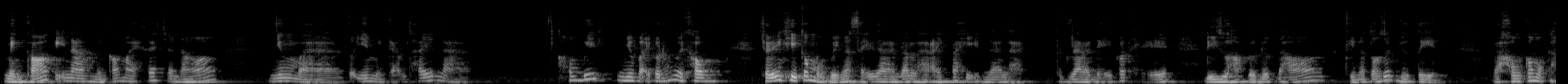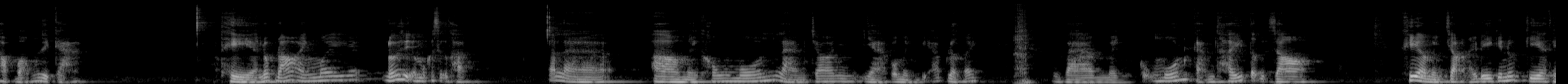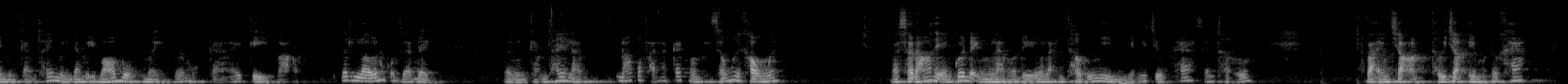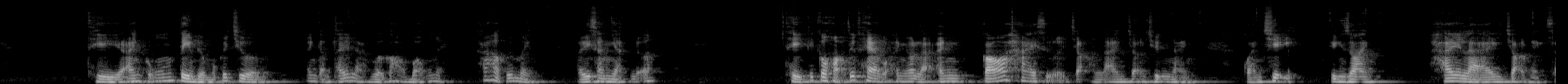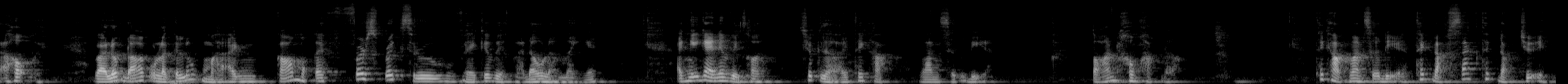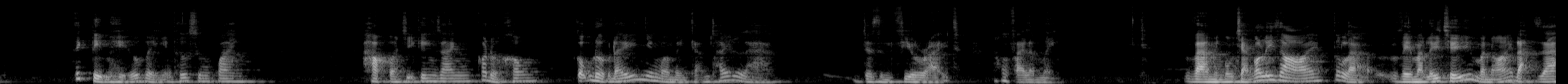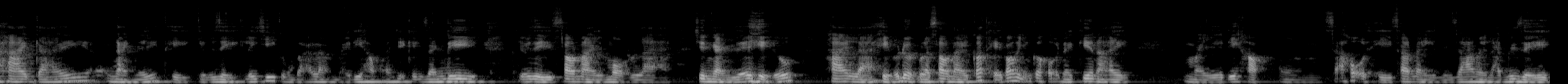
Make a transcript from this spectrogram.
Mình có kỹ năng, mình có mindset cho nó, nhưng mà tự nhiên mình cảm thấy là không biết như vậy có đúng hay không. Cho đến khi có một việc nó xảy ra, đó là anh phát hiện ra là thực ra là để có thể đi du học được nước đó thì nó tốn rất nhiều tiền và không có một cái học bổng gì cả. Thì à, lúc đó anh mới đối diện một cái sự thật đó là uh, mình không muốn làm cho nhà của mình bị áp lực ấy và mình cũng muốn cảm thấy tự do. Khi mà mình chọn để đi cái nước kia thì mình cảm thấy mình đang bị bó buộc mình với một cái kỳ vọng rất lớn của gia đình và mình cảm thấy là đó có phải là cách mà mình sống hay không ấy. Và sau đó thì anh quyết định làm một điều là anh thử nhìn những cái trường khác xem thử và anh chọn, thử chọn đi một nước khác. Thì anh cũng tìm được một cái trường anh cảm thấy là vừa có học bổng này, khá hợp với mình và đi sang Nhật nữa. Thì cái câu hỏi tiếp theo của anh đó là anh có hai sự lựa chọn là anh chọn chuyên ngành quản trị kinh doanh hay là anh chọn ngành xã hội. Và lúc đó cũng là cái lúc mà anh có một cái first breakthrough về cái việc là đâu là mình ấy. Anh nghĩ ngay đến việc thôi, trước giờ anh thích học văn sử địa, toán không học được thích học văn sử địa, thích đọc sách, thích đọc truyện, thích tìm hiểu về những thứ xung quanh. Học quản trị kinh doanh có được không? Cũng được đấy, nhưng mà mình cảm thấy là doesn't feel right, nó không phải là mình. Và mình cũng chẳng có lý do ấy, tức là về mặt lý trí mà nói đặt ra hai cái ngành ấy thì kiểu gì, lý trí cũng bảo là mày đi học quản trị kinh doanh đi. Kiểu gì, sau này một là chuyên ngành dễ hiểu, hai là hiểu được là sau này có thể có những cơ hội này kia này mày đi học um, xã hội thì sau này mày ra mày làm cái gì?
